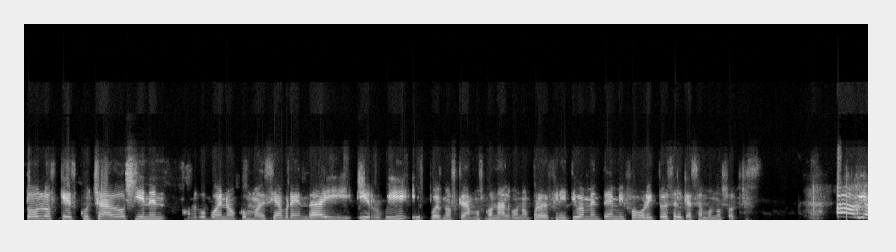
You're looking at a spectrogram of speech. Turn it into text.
todos los que he escuchado tienen algo bueno, como decía Brenda y, y Rubí, y pues nos quedamos con algo, ¿no? Pero definitivamente mi favorito es el que hacemos nosotros. ¡Obvio!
